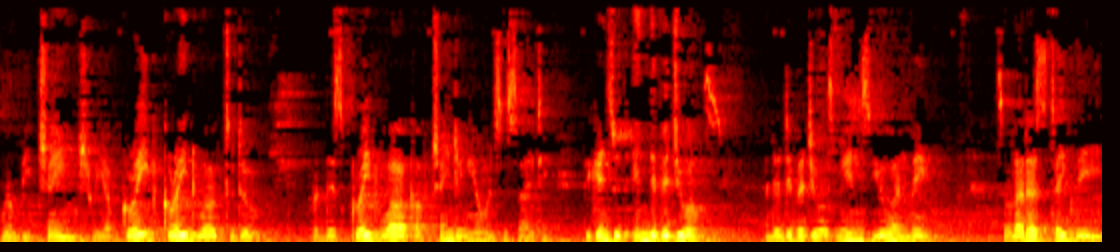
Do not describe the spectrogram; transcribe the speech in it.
will be changed. We have great, great work to do. But this great work of changing human society begins with individuals. And individuals means you and me. So let us take the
